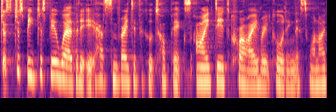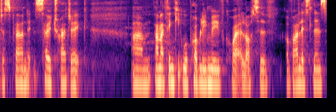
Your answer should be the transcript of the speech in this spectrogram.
just just be just be aware that it, has some very difficult topics. I did cry recording this one. I just found it so tragic, um, and I think it will probably move quite a lot of of our listeners.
